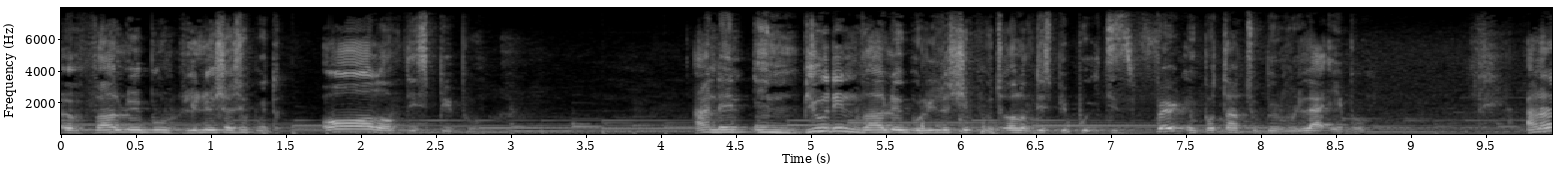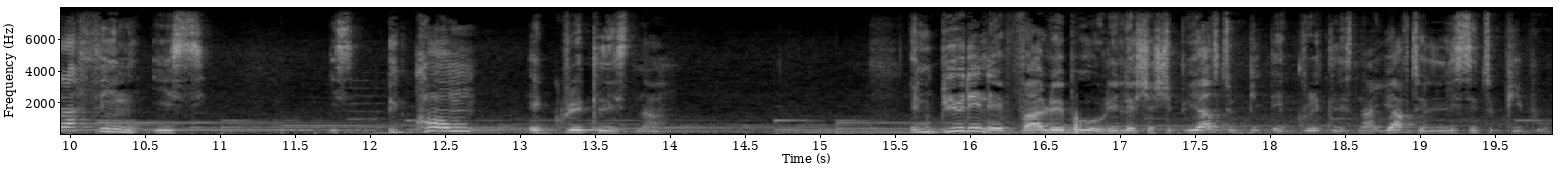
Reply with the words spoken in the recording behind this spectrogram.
a valuable relationship with all of these people and then in building valuable relationship with all of these people it is very important to be reliable. Another thing is is become a great listener. In building a valuable relationship you have to be a great listener. You have to listen to people.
